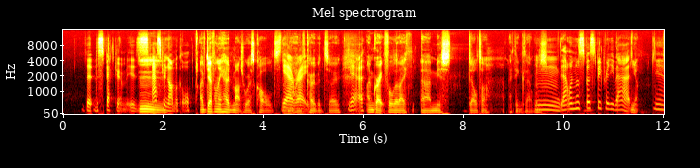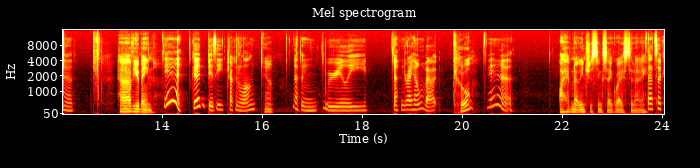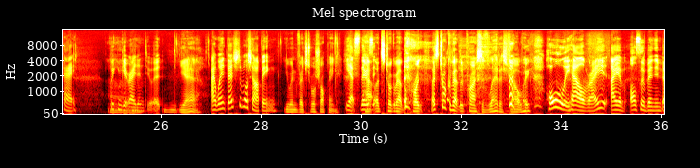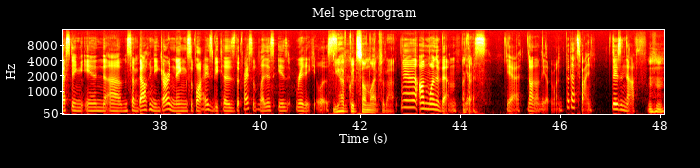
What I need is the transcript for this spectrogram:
the, the spectrum is Mm. astronomical. I've definitely had much worse colds than Yeah, I right. have COVID, so Yeah. I'm grateful that I uh, missed Delta. I think that was. Mm, that one was supposed to be pretty bad. Yeah. Yeah. How have you been? Yeah. Good. Busy. Trucking along. Yeah. Nothing really, nothing to write home about. Cool. Yeah. I have no interesting segues today. That's okay. We can get Um, right into it. Yeah. I went vegetable shopping. You went vegetable shopping. Yes, there's How- let's talk about the pro- let's talk about the price of lettuce, shall we? holy hell, right? I have also been investing in um, some balcony gardening supplies because the price of lettuce is ridiculous. You have good sunlight for that. Eh, on one of them, Okay. yes. Yeah, not on the other one, but that's fine. There's enough. Mm-hmm.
